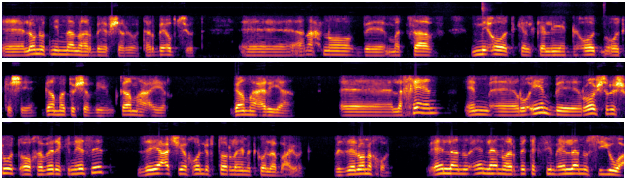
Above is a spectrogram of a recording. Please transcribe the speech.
אה, לא נותנים לנו הרבה אפשרויות, הרבה אופציות. אה, אנחנו במצב מאוד כלכלי, מאוד מאוד קשה, גם התושבים, גם העיר, גם העירייה. אה, לכן, הם רואים בראש רשות או חבר כנסת, זה יעד שיכול לפתור להם את כל הבעיות, וזה לא נכון. אין לנו, אין לנו הרבה תקציבים, אין לנו סיוע.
